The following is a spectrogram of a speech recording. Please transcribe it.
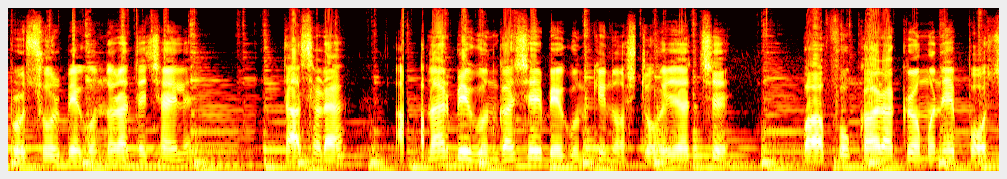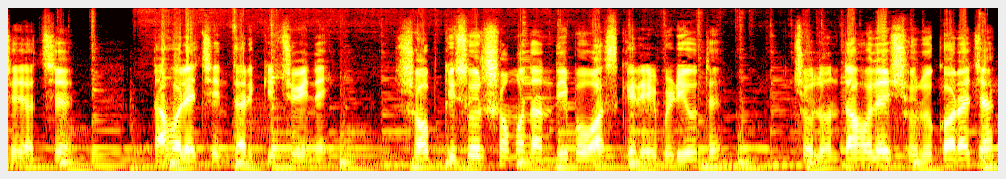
প্রচুর বেগুন ধরাতে চাইলে। তাছাড়া, আপনার বেগুন গাছে বেগুন কি নষ্ট হয়ে যাচ্ছে বা ফোকার আক্রমণে পচে যাচ্ছে, তাহলে চিন্তার কিছুই নেই। সব কিছুর সমাধান দিব আজকের এই ভিডিওতে। চলুন তাহলে শুরু করা যাক।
